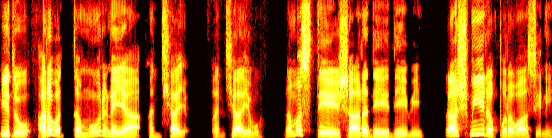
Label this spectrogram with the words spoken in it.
ಇದು ಅರವತ್ತ ಮೂರನೆಯ ಅಧ್ಯಾಯ, ಅಧ್ಯಾಯವು ನಮಸ್ತೆ ಶಾರದೆ ದೇವಿ ಕಾಶ್ಮೀರ ಪುರವಾಸಿನಿ.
